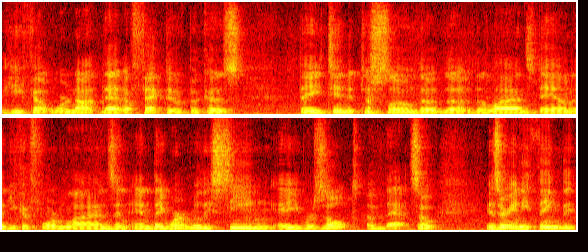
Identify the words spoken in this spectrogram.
he felt were not that effective because they tended to slow the, the, the lines down and you could form lines and, and they weren't really seeing a result of that. So is there anything that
